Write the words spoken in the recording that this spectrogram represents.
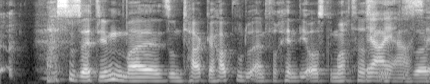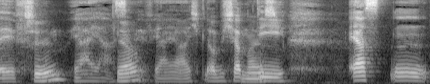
hast du seitdem mal so einen Tag gehabt, wo du einfach Handy ausgemacht hast? Ja, und ja, gesagt, safe. Chillen? Ja, ja, safe. Ja, ja. Ich glaube, ich habe nice. die ersten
